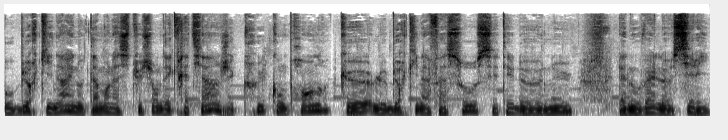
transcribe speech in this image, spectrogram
au Burkina et notamment la situation des chrétiens? J'ai cru comprendre que le Burkina Faso, c'était devenu la nouvelle Syrie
